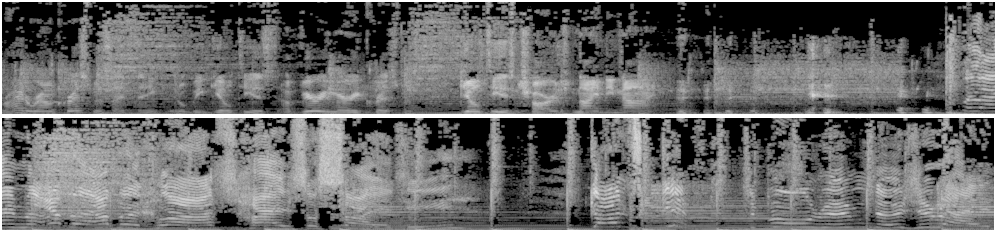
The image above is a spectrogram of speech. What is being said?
right around Christmas. I think it'll be guilty as a very merry Christmas. Guilty as charged ninety nine. Well, I'm upper, upper class, high society. God's gift to ballroom notoriety.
